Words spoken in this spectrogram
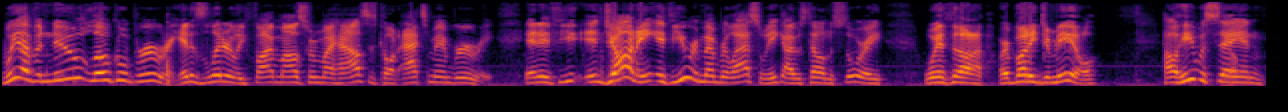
We have a new local brewery. It is literally five miles from my house. It's called Axeman Brewery. And if you and Johnny, if you remember last week, I was telling a story with uh, our buddy Jameel, how he was saying,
